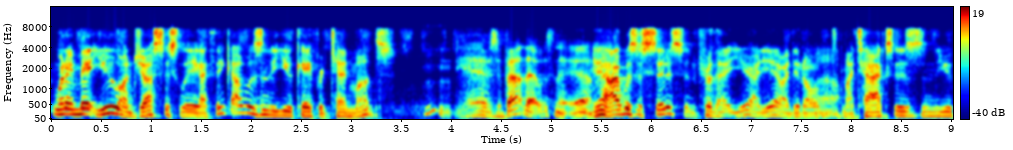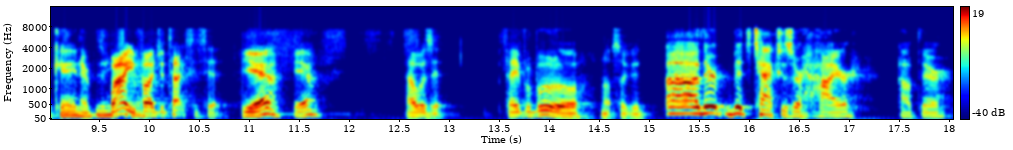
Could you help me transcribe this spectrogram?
when I met you on Justice League. I think I was in the UK for ten months. Yeah, it was about that, wasn't it? Yeah. Yeah, I was a citizen for that year. Yeah, I did all Wow. my taxes in the UK and everything. Wow, you filed your taxes here. Yeah, yeah. How was it? Favorable or not so good? Uh, their the taxes are higher out there.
